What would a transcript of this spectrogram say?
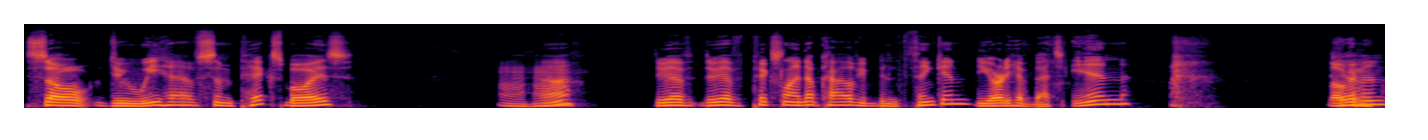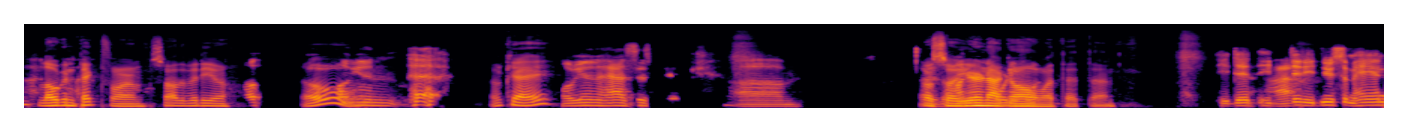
So, do we have some picks, boys? Mhm. Huh? Do you have do you have picks lined up, Kyle? Have you been thinking? Do you already have bets in? Logan Kevin? Logan picked for him. Saw the video. Oh, Logan, okay. Logan has his pick. Um, Oh, there's so you're not going with it then? He did. He I- did. He do some hand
